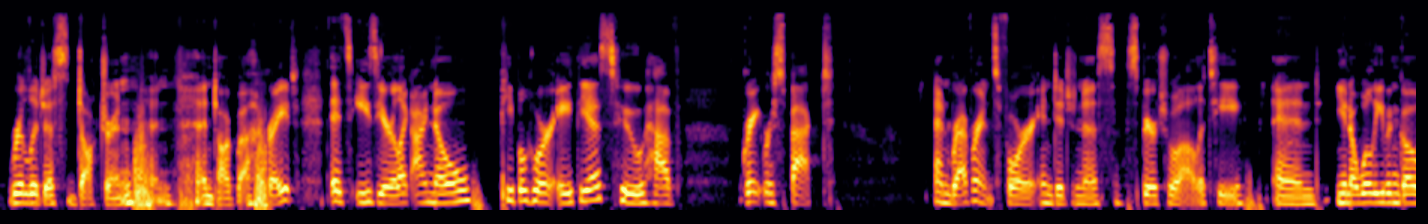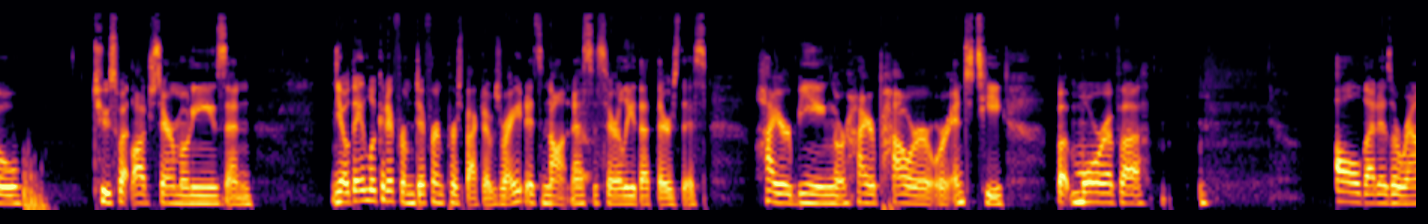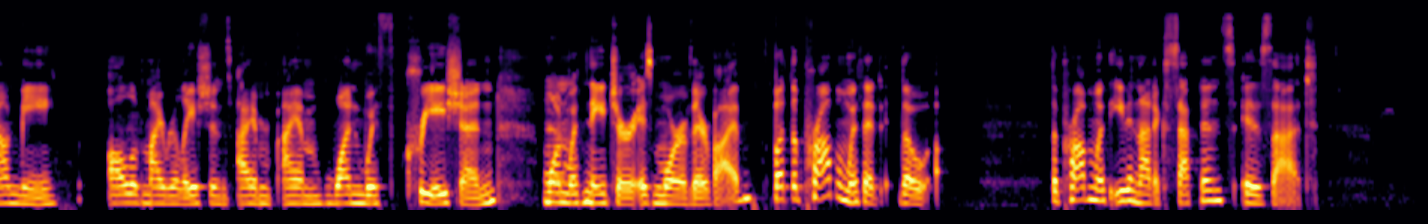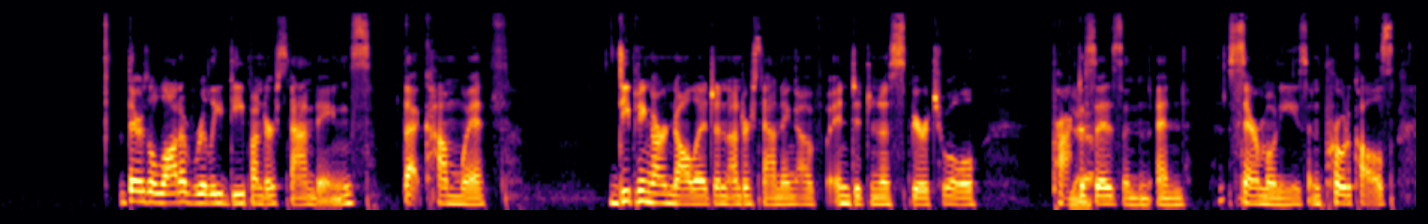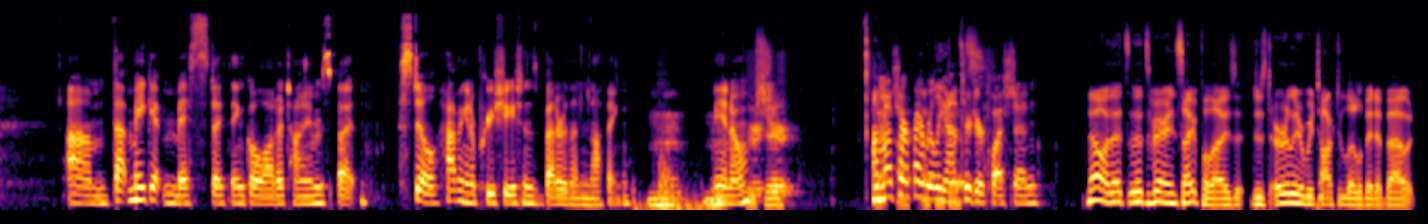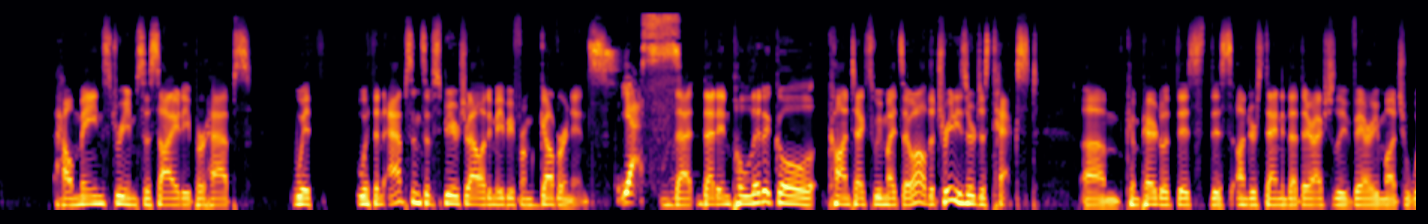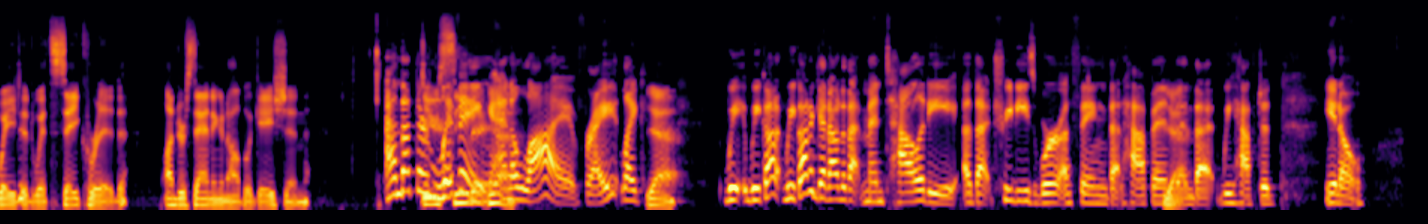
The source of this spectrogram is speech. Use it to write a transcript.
religious doctrine and, and dogma, right? It's easier. Like I know people who are atheists who have great respect and reverence for indigenous spirituality and you know we'll even go to sweat lodge ceremonies and you know they look at it from different perspectives right it's not necessarily that there's this higher being or higher power or entity but more of a all that is around me all of my relations i am i am one with creation one with nature is more of their vibe. But the problem with it though the problem with even that acceptance is that there's a lot of really deep understandings that come with deepening our knowledge and understanding of indigenous spiritual practices yeah. and and ceremonies and protocols um, that may get missed i think a lot of times but still having an appreciation is better than nothing mm-hmm. Mm-hmm. you know for sure i'm yeah, not sure if i, I really answered your question no, that's that's very insightful. I was just earlier we talked a little bit about how mainstream society perhaps with with an absence of spirituality maybe from governance. Yes. That that in political context we might say, well, the treaties are just text. Um, compared with this this understanding that they're actually very much weighted with sacred understanding and obligation. And that they're living that? Yeah. and alive, right? Like yeah we we got we got to get out of that mentality that treaties were a thing that happened yeah. and that we have to, you know,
